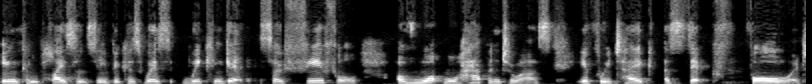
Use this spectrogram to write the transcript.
in complacency because we're, we can get so fearful of what will happen to us if we take a step forward.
